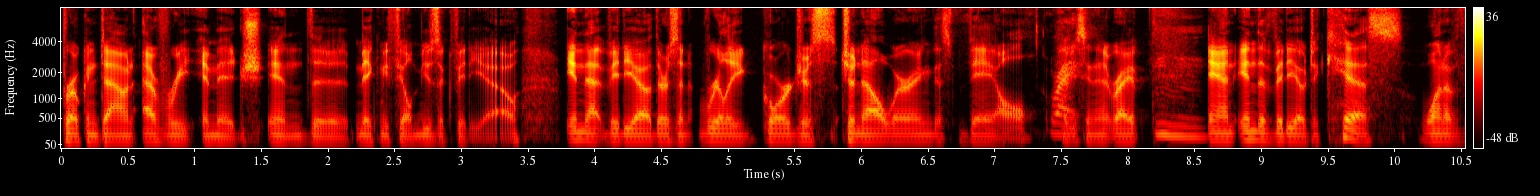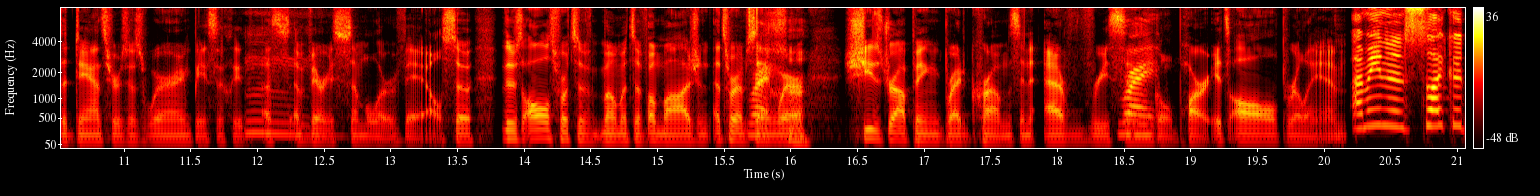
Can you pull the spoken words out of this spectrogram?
broken down every image in the Make Me Feel music video. In that video, there's a really gorgeous Janelle wearing this veil. Have you Right. seen it, right? Mm-hmm. And in the video to Kiss, one of the dancers is wearing basically a mm. very similar veil. So there's all sorts of moments of homage. And that's what I'm saying, Right. where she's dropping breadcrumbs in every Right. single part. It's all brilliant. I mean, it's like a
